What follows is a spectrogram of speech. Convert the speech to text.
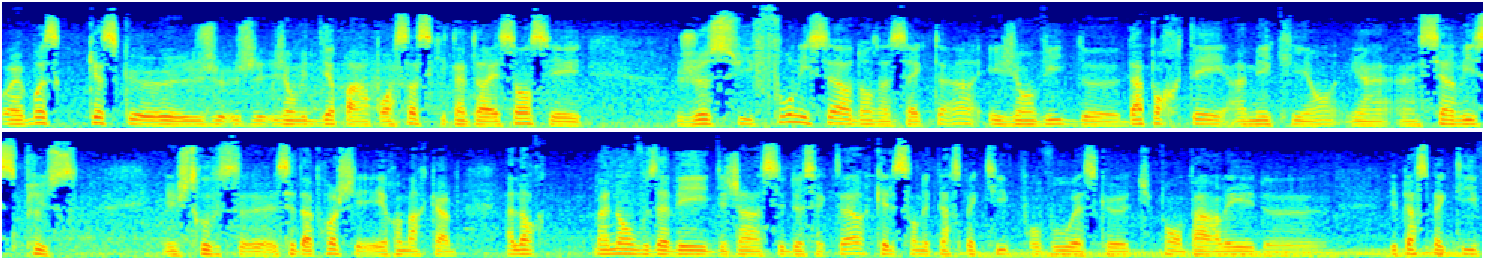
Ouais, moi, qu'est-ce que j'ai envie de dire par rapport à ça Ce qui est intéressant, c'est je suis fournisseur dans un secteur et j'ai envie d'apporter à mes clients un, un, service plus. Et je trouve ce, cette approche est, est, remarquable. Alors maintenant, vous avez déjà ces deux secteurs. Quelles sont les perspectives pour vous? Est-ce que tu peux en parler de des perspectives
